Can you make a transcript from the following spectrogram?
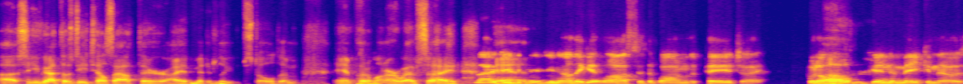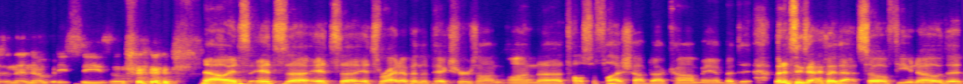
uh, so you've got those details out there. I admittedly stole them and put them on our website. Glad and, you did. You know, they get lost at the bottom of the page. I put all the work into making those, and then nobody sees them. no, it's it's uh, it's uh, it's right up in the pictures on on uh, TulsaFlyShop.com, man. But but it's exactly that. So if you know that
